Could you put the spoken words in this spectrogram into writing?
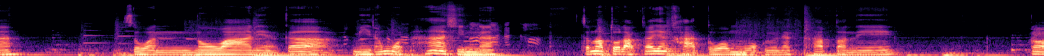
นะ ส่วนโนวาเนี่ยก็มีทั้งหมด 5 ชิ้นนะ สำหรับตัวหลักก็ยังขาดตัวหมวกอยู่นะครับ ตอนนี้ ก็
